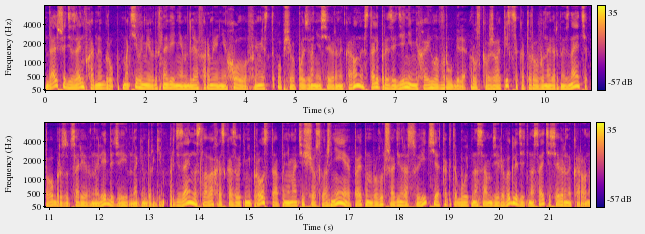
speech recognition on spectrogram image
Дальше дизайн входных групп. Мотивами и вдохновением для оформления холлов и мест общего пользования Северной Короны стали произведения Михаила Врубеля, русского живописца, которого вы, наверное, знаете по образу царевны Лебеди и многим другим. Про дизайн на словах рассказывать непросто, а понимать еще сложнее, поэтому вы лучше один раз увидите, как это будет на самом деле выглядеть на сайте Северной Короны.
